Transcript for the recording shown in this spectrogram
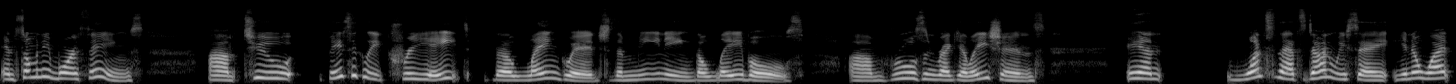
and so many more things um, to basically create the language, the meaning, the labels, um, rules, and regulations. And once that's done, we say, you know what?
